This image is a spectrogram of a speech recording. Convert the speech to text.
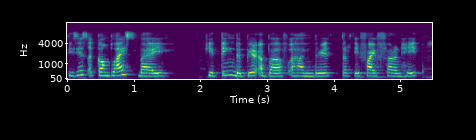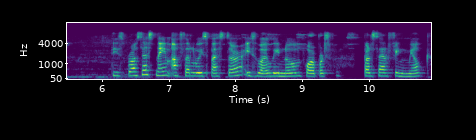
This is accomplished by heating the beer above 135 Fahrenheit. This process, named after Louis Pasteur, is widely known for preserving milk.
